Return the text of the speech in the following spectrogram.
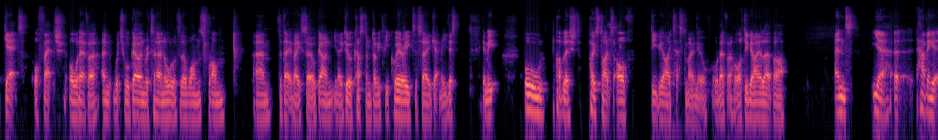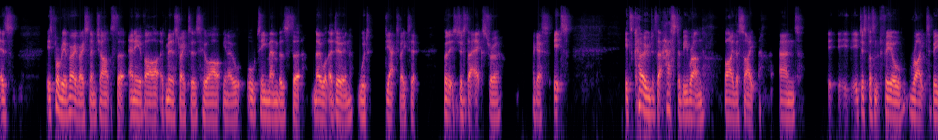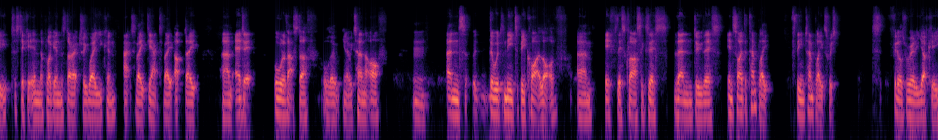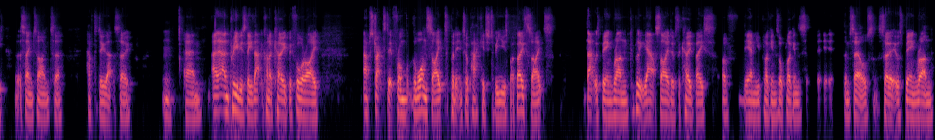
get or fetch or whatever and which will go and return all of the ones from um, the database so it'll go and you know do a custom wp query to say get me this get me all published post types of DBI testimonial or whatever, or DBI alert bar. And yeah, uh, having it as is probably a very very slim chance that any of our administrators who are you know all team members that know what they're doing would deactivate it. But it's just that extra. I guess it's it's code that has to be run by the site, and it, it, just doesn't feel right to be to stick it in the plugins directory where you can activate, deactivate, update, um, edit, all of that stuff. Although you know we turn that off, Mm. and there would need to be quite a lot of um, if this class exists, then do this inside the template theme templates, which feels really yucky at the same time to have to do that. So, Mm. um, and, and previously that kind of code before I abstracted it from the one site to put it into a package to be used by both sites. That was being run completely outside of the code base of the MU plugins or plugins themselves. So it was being run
